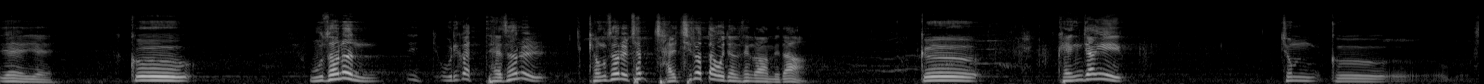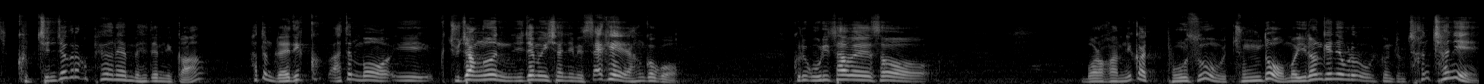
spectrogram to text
예, 예. 그 우선은 이- 우리가 대선을 경선을 참 잘 치렀다고 저는 생각합니다. 그 굉장히 좀 그 급진적이라고 표현해야 됩니까? 하여튼 레디 하여튼 뭐 이 주장은 이재명 시장님이 세게 한 거고 그리고 우리 사회에서 뭐라고 합니까 보수 중도 뭐 이런 개념으로 좀 천천히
